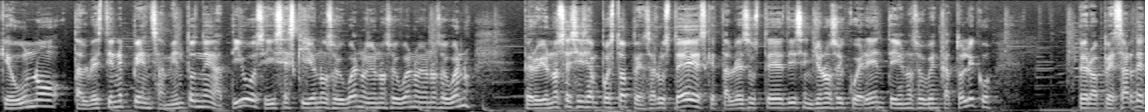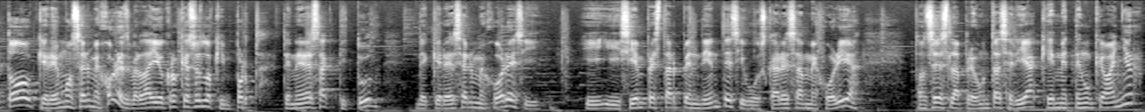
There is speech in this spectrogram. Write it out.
Que uno tal vez tiene pensamientos negativos y dice es que yo no soy bueno, yo no soy bueno, yo no soy bueno. Pero yo no sé si se han puesto a pensar ustedes, que tal vez ustedes dicen yo no soy coherente, yo no soy buen católico. Pero a pesar de todo queremos ser mejores, ¿verdad? Yo creo que eso es lo que importa. Tener esa actitud de querer ser mejores y, siempre estar pendientes y buscar esa mejoría. Entonces la pregunta sería, ¿qué me tengo que bañar?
